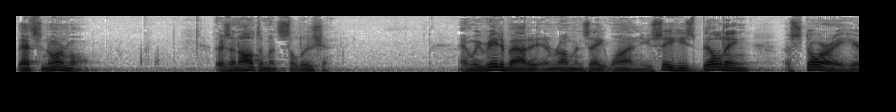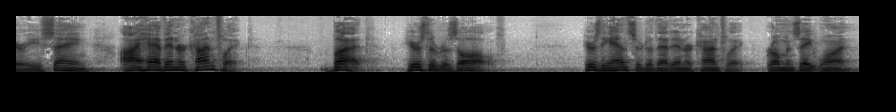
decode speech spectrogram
that's normal. There's an ultimate solution. And we read about it in Romans 8 1. You see, he's building a story here. He's saying, I have inner conflict, but here's the resolve. Here's the answer to that inner conflict Romans 8 1.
